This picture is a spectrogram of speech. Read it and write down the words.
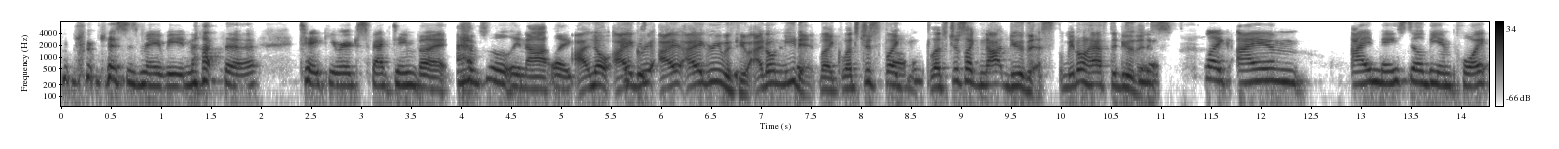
this is maybe not the take you were expecting, but absolutely not. Like I know, I agree. I, I agree with you. I don't need it. Like let's just like um, let's just like not do this. We don't have to do this. Like I am I may still be employed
